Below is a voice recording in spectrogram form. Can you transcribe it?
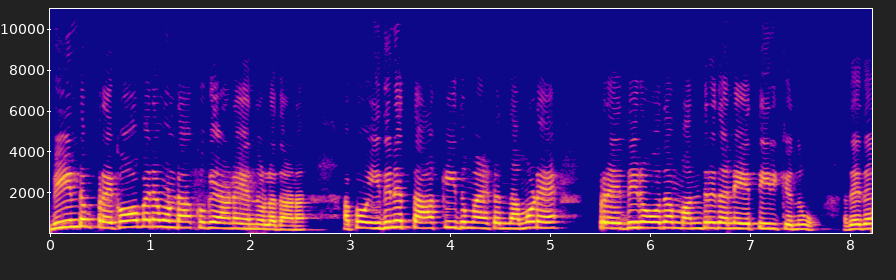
വീണ്ടും പ്രകോപനം ഉണ്ടാക്കുകയാണ് എന്നുള്ളതാണ്. അപ്പോൾ ഇതിന് താക്കീതുമായിട്ട് നമ്മുടെ പ്രതിരോധ മന്ത്രി തന്നെ എത്തിയിരിക്കുന്നു. അതായത്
